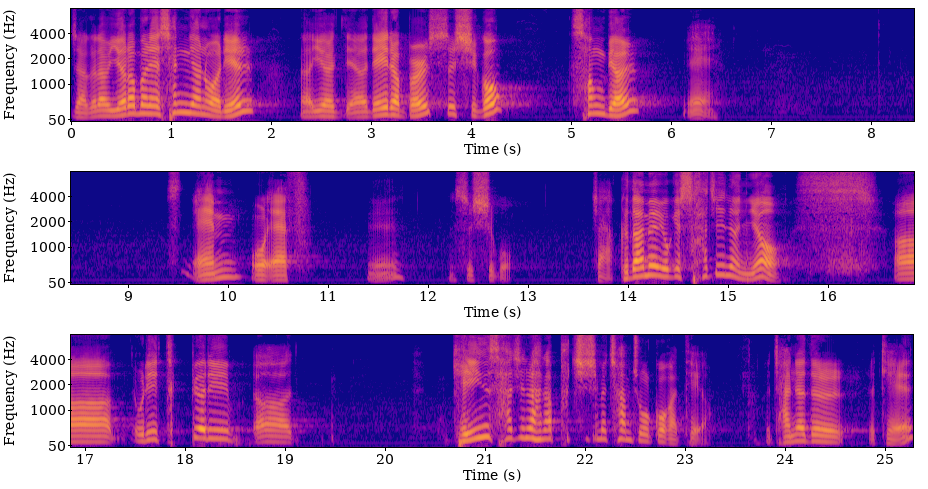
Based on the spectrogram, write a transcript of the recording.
자, 그 다음에 여러분의 생년월일, 어, your date of birth 쓰시고 성별, 예. M or F 예, 쓰시고 자 그 다음에 여기 사진은요 어, 우리 특별히 어, 개인 사진을 하나 붙이시면 참 좋을 것 같아요 자녀들 이렇게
